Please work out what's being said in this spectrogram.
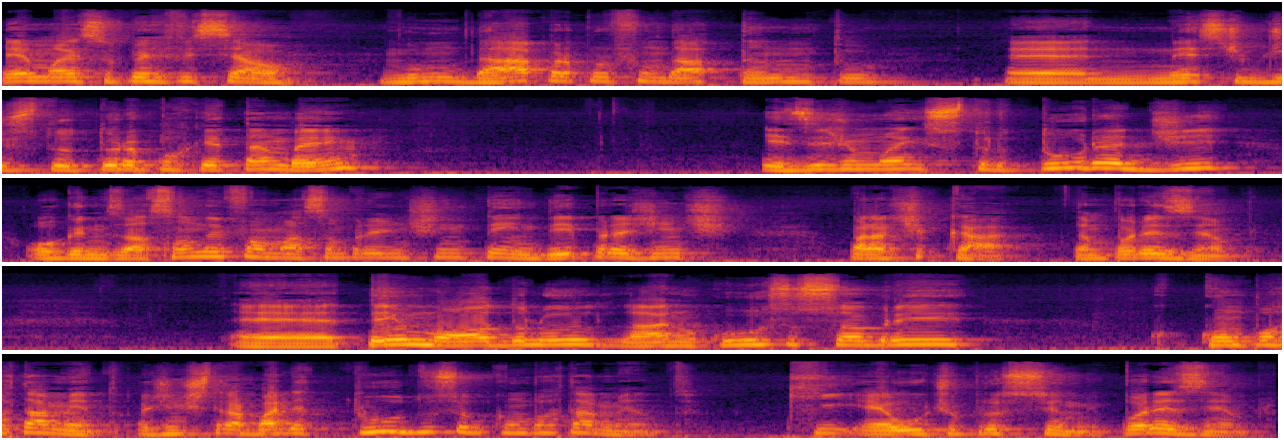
é mais superficial. Não dá para aprofundar tanto é, nesse tipo de estrutura, porque também exige uma estrutura de organização da informação para a gente entender, para a gente praticar. Então, por exemplo, é, tem um módulo lá no curso sobre comportamento. A gente trabalha tudo sobre comportamento, que é útil para o filme. Por exemplo,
